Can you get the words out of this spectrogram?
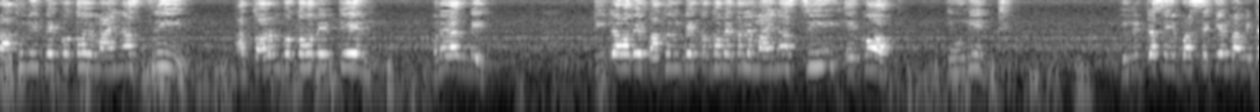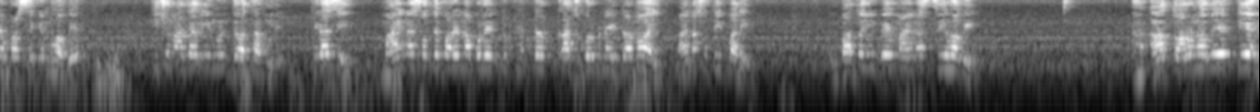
প্রাথমিক বেগ কত হবে? মাইনাস থ্রি আর ত্বরণ কত হবে? টেন মনে রাখবে? টিটা হবে, প্রাথমিক বেগ কত হবে? তাহলে মাইনাস থ্রি একক ইউনিট ইউনিটটা সেমি পার সেকেন্ড বা মিটার পার সেকেন্ড হবে। কিছু না থাকলে ইউনিট দেওয়া থাকলে। ঠিক আছে? মাইনাস হতে পারে না বলে একটু ফ্যাক্টর কাজ করবে না, এটা নয়। মাইনাস হতেই পারে। প্রাথমিক বেগ মাইনাস থ্রি হবে। আর ত্বরণ হবে টেন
